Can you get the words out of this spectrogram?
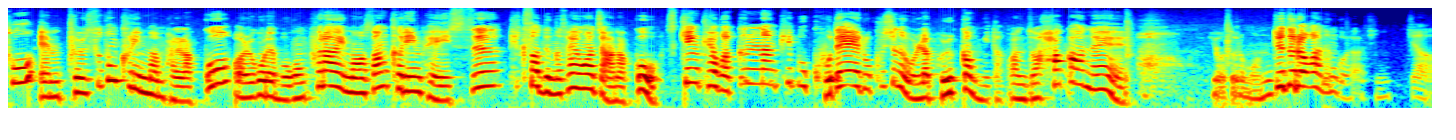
토 앰플 수분크림만 발랐고 얼굴에 모공 primer, 선크림, 베이스, 픽서 등을 사용하지 않았고 스킨케어가 끝난 피부 그대로 쿠션을 올려볼 겁니다. 완전 하관에 여드름 언제 들어가는 거야 진짜.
